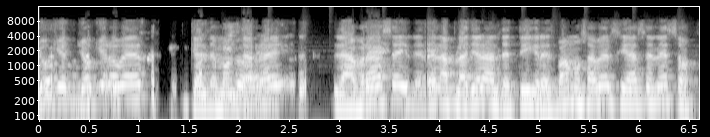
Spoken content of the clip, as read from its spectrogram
yo, yo quiero ver que el de Monterrey le abrace y le dé la playera al de Tigres. Vamos a ver si hacen eso.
